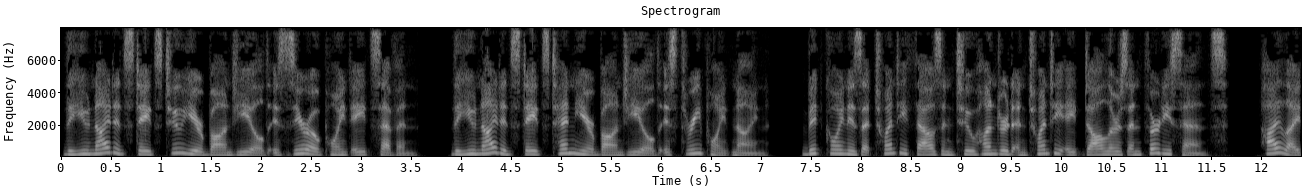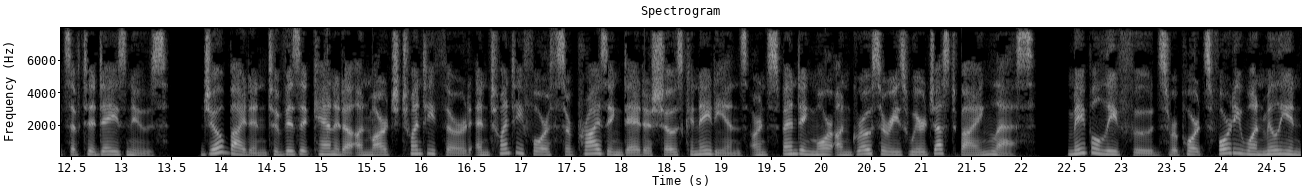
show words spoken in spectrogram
The United States 2-year bond yield is 0.87. The United States 10-year bond yield is 3.9. Bitcoin is at $20,228.30. Highlights of today's news. Joe Biden to visit Canada on March 23 and 24. Surprising data shows Canadians aren't spending more on groceries, we're just buying less. Maple Leaf Foods reports $41 million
